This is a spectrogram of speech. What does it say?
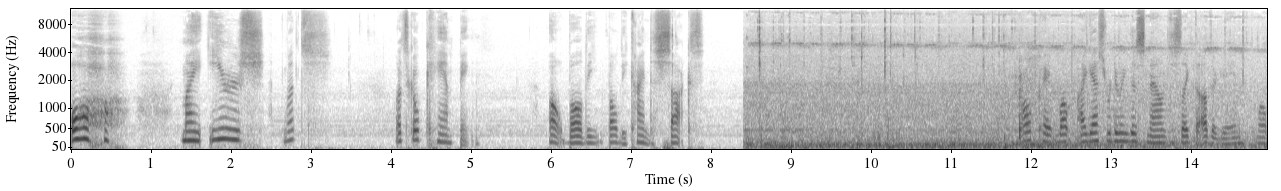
Oh. My ears. Let's let's go camping. Oh, Baldi, Baldi kinda sucks. Okay, well, I guess we're doing this now, just like the other game. Well,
